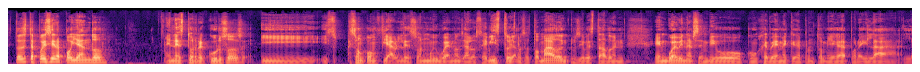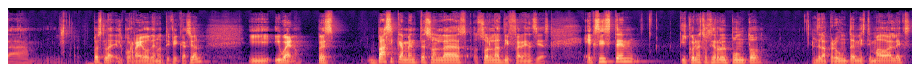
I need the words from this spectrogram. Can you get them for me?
Entonces te puedes ir apoyando en estos recursos y, que son confiables, son muy buenos, ya los he visto, ya los he tomado, inclusive he estado en, webinars en vivo con GBM que de pronto me llega por ahí la, pues el correo de notificación y, bueno, pues básicamente son las, son las diferencias. Existen, y con esto cierro el punto de la pregunta, mi estimado Alex,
